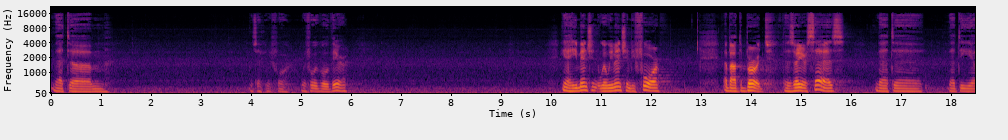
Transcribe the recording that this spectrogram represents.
that. Um, one second before before we go there. Yeah, he mentioned well we mentioned before about the bird. The Zohar says that uh, that the uh,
